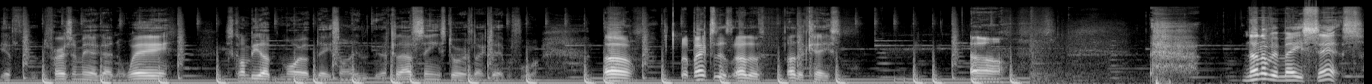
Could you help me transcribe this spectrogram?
if the person may have gotten away. It's gonna be up more updates on it because I've seen stories like that before. Uh, but back to this other other case. Uh, none of it made sense.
